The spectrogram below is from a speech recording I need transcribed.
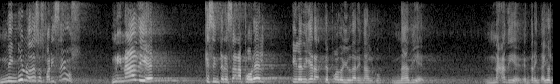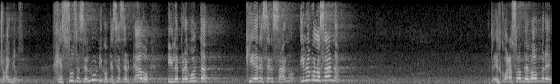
ninguno de esos fariseos, ni nadie que se interesara por él y le dijera, te puedo ayudar en algo. Nadie, nadie en 38 años. Jesús es el único que se ha acercado y le pregunta, ¿quiere ser sano? Y luego lo sana. El corazón del hombre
